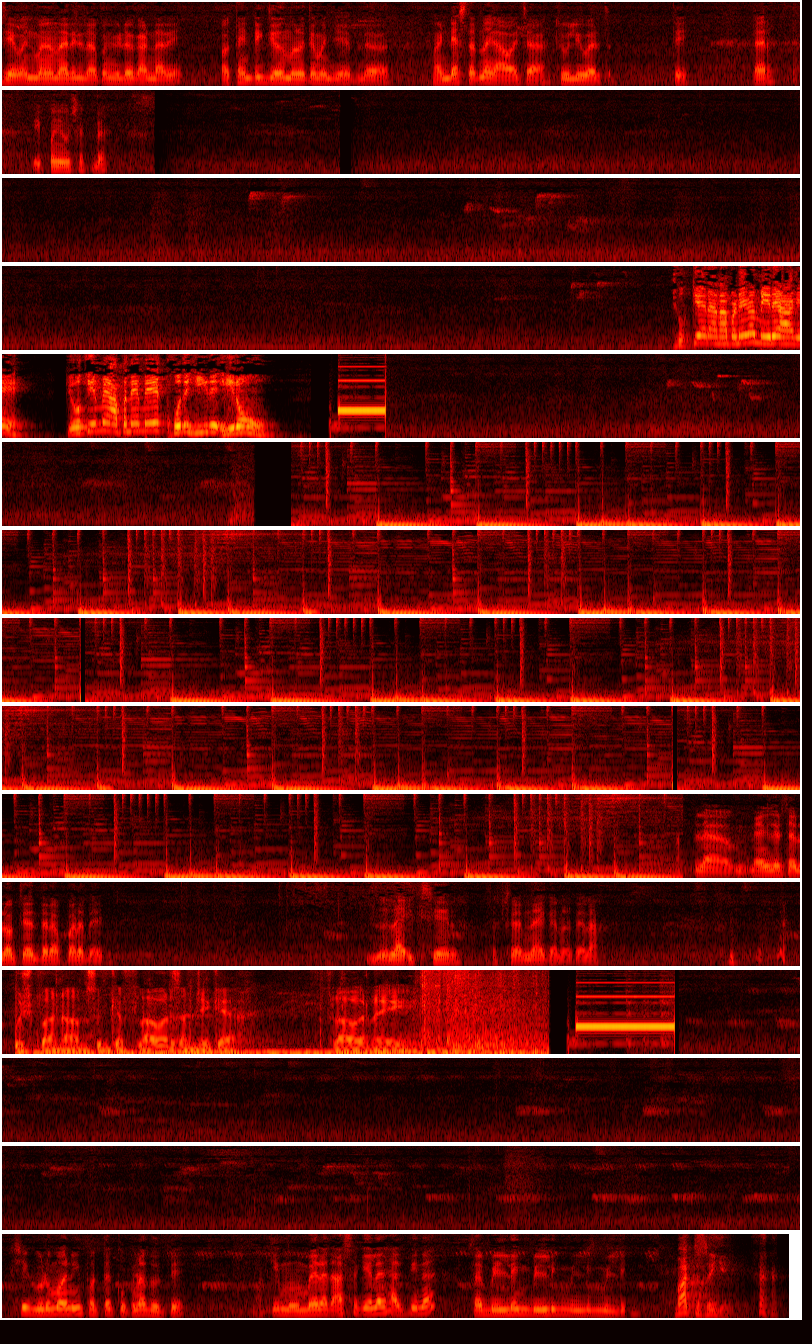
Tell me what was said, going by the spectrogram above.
जेवण बनवणारे तिथं आपण व्हिडिओ काढणार आहे. ऑथेंटिक जेवण बनवते म्हणजे आपलं भांडे असतात ना गावाच्या चुलीवरचं. ते. तर ते पण येऊ शकतं. झुक के रहना पड़ेगा मेरे आगे क्योंकि मैं अपने में खुद हीरो हूं। आपल्या मँगलोरच्या ब्लॉगच्या चैनल परत आहे लाइक शेअर सब्सक्राइब नहीं करणार त्याला. पुष्पा नाम सुन के फ्लावर समझे क्या? फ्लावर नहीं. अशी गुड मॉर्निंग फक्त कोकणात होते. बाकी मुंबईला तर असं केलं चालती ना sir building building building building बात सही आहे.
